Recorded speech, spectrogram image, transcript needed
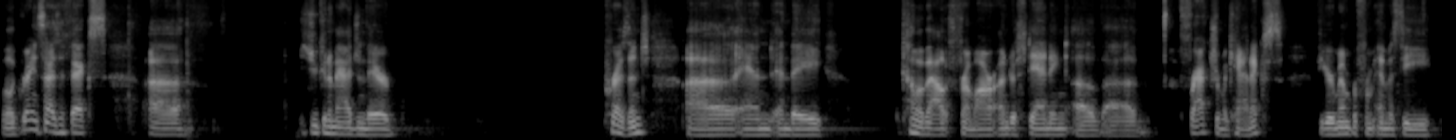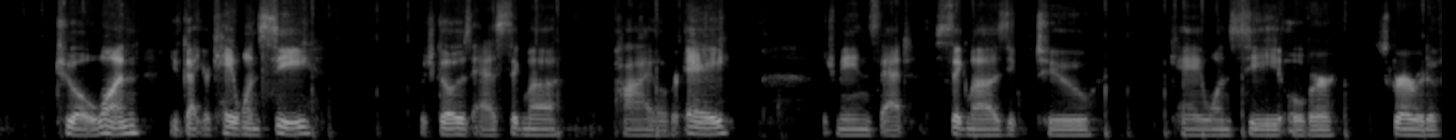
Well, grain size effects, uh, as you can imagine, they're present uh, and, and they come about from our understanding of uh, fracture mechanics. If you remember from MSE 201, you've got your K1C, which goes as sigma pi over A, which means that sigma is equal to K1C over square root of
